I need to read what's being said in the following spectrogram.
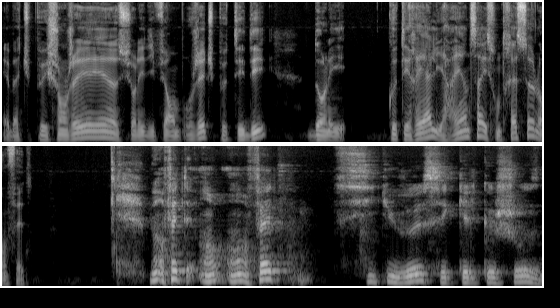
et eh ben tu peux échanger sur les différents projets, tu peux t'aider. Dans les côtés réels, il y a rien de ça. Ils sont très seuls en fait. Mais en fait, en fait, si tu veux, c'est quelque chose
